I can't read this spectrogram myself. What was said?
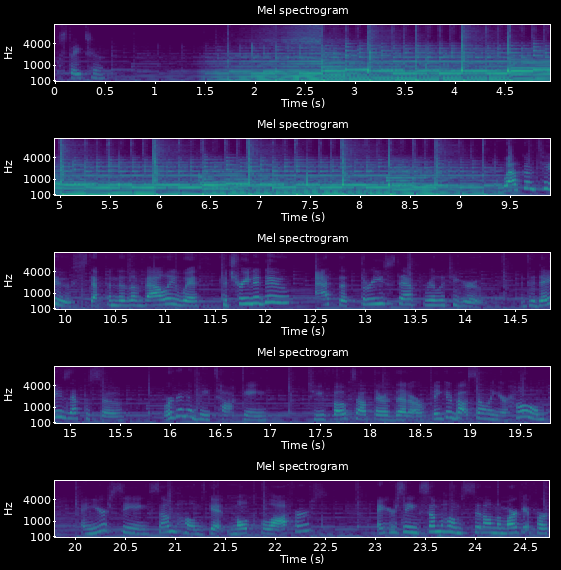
Stay tuned. Welcome to Step into the Valley with Katrina Dew at the Three Step Realty Group. In today's episode, we're going to be talking to you folks out there that are thinking about selling your home and you're seeing some homes get multiple offers and you're seeing some homes sit on the market for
